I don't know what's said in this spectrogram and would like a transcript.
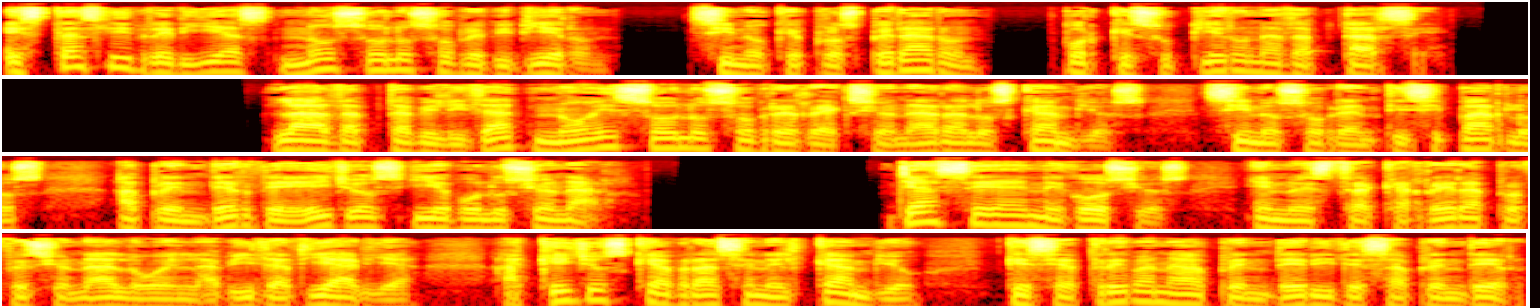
Estas librerías no solo sobrevivieron, sino que prosperaron, porque supieron adaptarse. La adaptabilidad no es solo sobre reaccionar a los cambios, sino sobre anticiparlos, aprender de ellos y evolucionar. Ya sea en negocios, en nuestra carrera profesional o en la vida diaria, aquellos que abracen el cambio, que se atrevan a aprender y desaprender,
